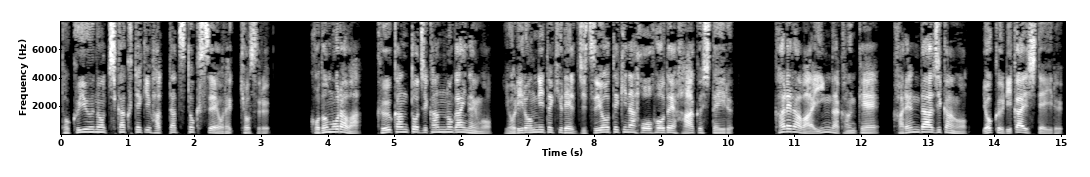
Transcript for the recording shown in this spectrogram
特有の知覚的発達特性を列挙する。子供らは空間と時間の概念をより論理的で実用的な方法で把握している。彼らは因果関係、カレンダー時間をよく理解している。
